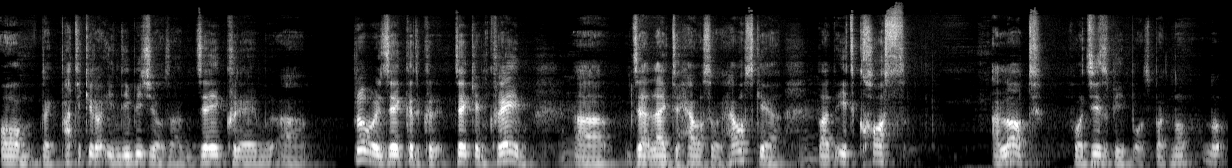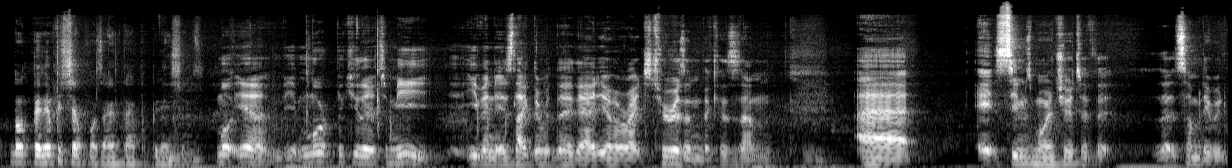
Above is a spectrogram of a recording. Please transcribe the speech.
on like particular individuals and they claim uh, probably they could they can claim uh, their right to health or healthcare, but it costs a lot for these peoples, but not, not, not beneficial for the entire population. More, yeah, more peculiar to me even is like the, the, the idea of a right to tourism because um, uh, it seems more intuitive that, that somebody would,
